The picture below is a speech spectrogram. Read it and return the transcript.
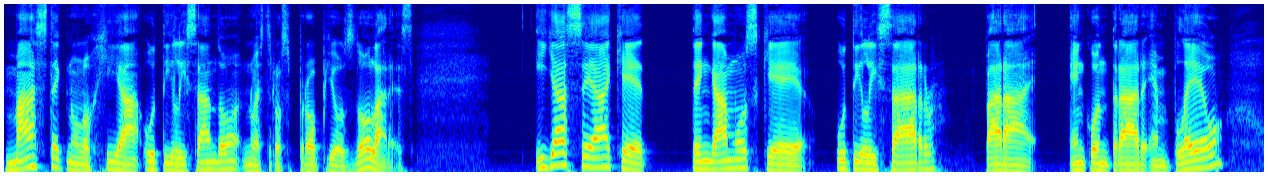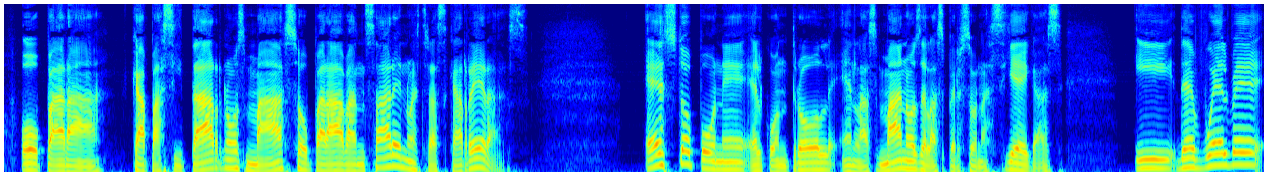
más tecnología utilizando nuestros propios dólares. Y ya sea que tengamos que utilizar para encontrar empleo o para capacitarnos más o para avanzar en nuestras carreras. Esto pone el control en las manos de las personas ciegas y devuelve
